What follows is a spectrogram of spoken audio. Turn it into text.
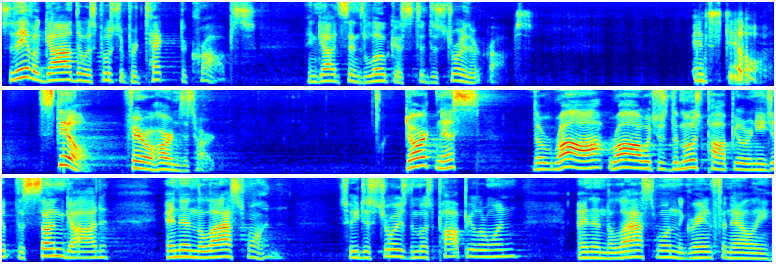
So they have a God that was supposed to protect the crops, and God sends locusts to destroy their crops. And still, still, Pharaoh hardens his heart. Darkness, the Ra, Ra, which was the most popular in Egypt, the sun god, and then the last one. So he destroys the most popular one, and then the last one, the grand finale,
